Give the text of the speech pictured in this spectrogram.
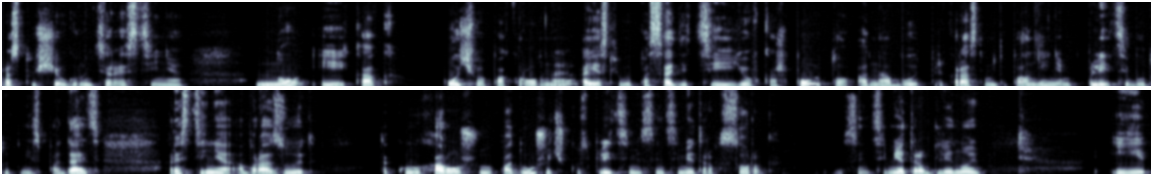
растущее в грунте растение, но и как почва покровная, а если вы посадите ее в кашпо, то она будет прекрасным дополнением, плети будут не спадать, растение образует такую хорошую подушечку с плетями сантиметров 40 сантиметров длиной и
